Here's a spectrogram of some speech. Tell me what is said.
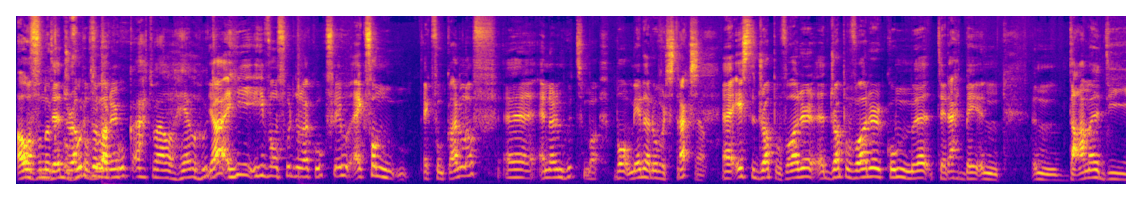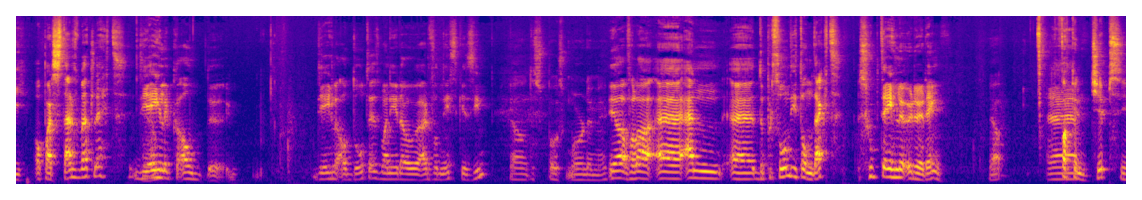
Al vond ik Drop of Voordolak Water. ook echt wel heel goed. Ja, hier, hier vond Voordolak ook vrij goed. Ik vond, ik vond Karloff eh, enorm goed, maar bon, meer daarover straks. Ja. Eh, eerst de Drop of Water. Eh, Drop of Water komen we terecht bij een, een dame die op haar sterfbed ligt. Die, Ja. eigenlijk al, die eigenlijk al dood is wanneer dat we haar voor de eerste keer zien. Ja, het is postmortem. Hè. Ja, voilà. Eh, en eh, de persoon die het ontdekt, schoept eigenlijk uit de ring. Ja. Fucking gypsy.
